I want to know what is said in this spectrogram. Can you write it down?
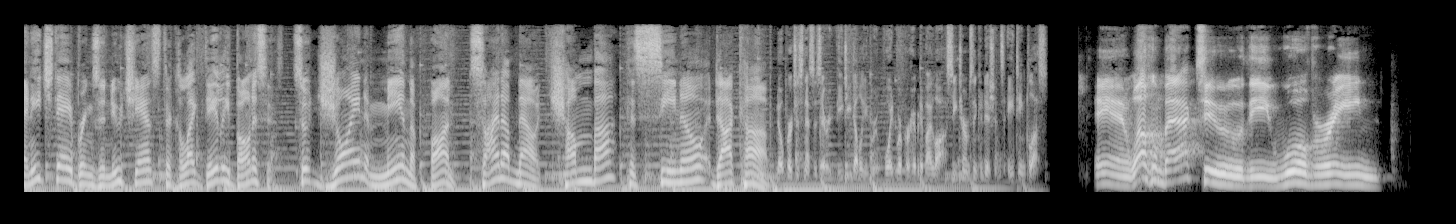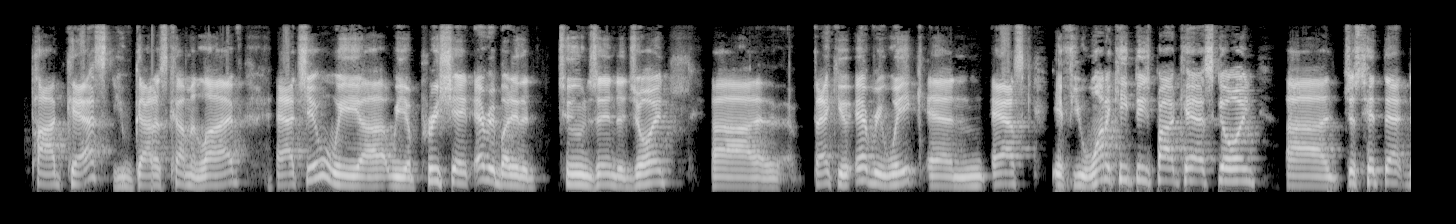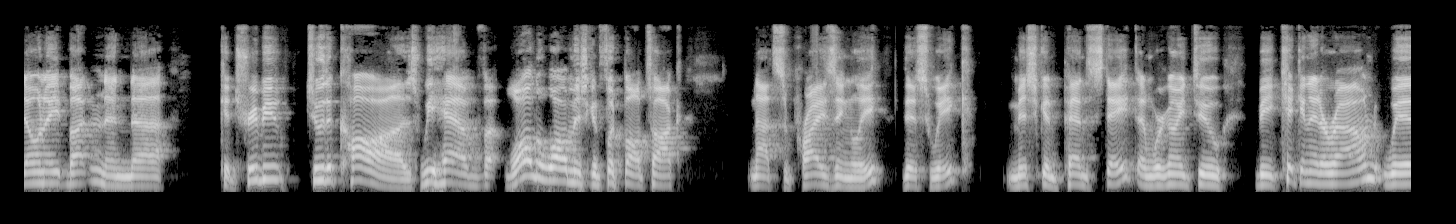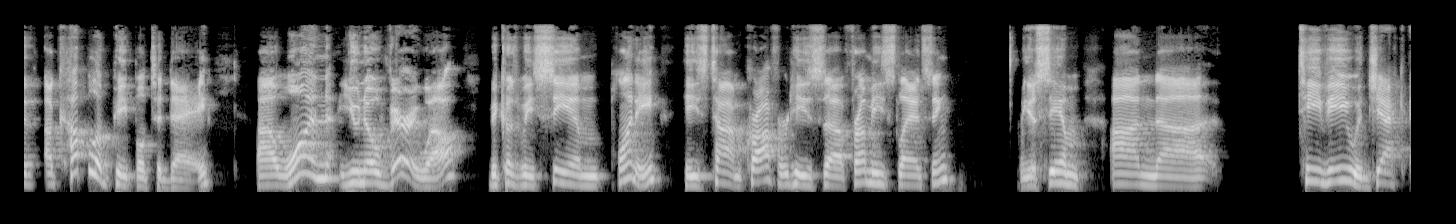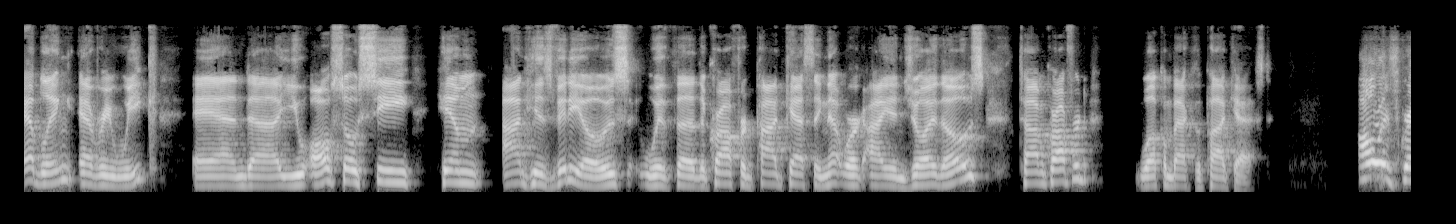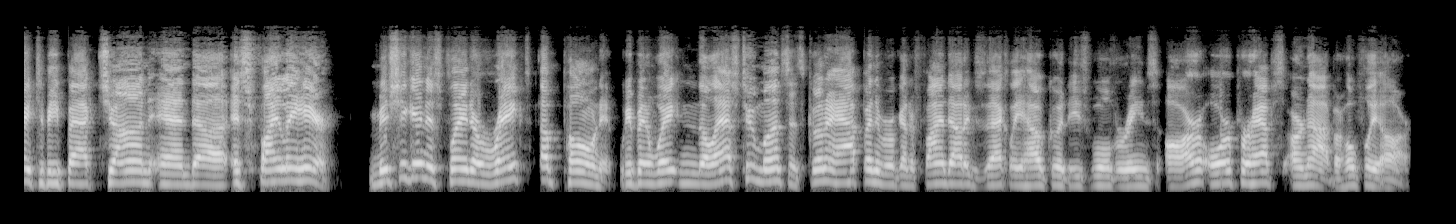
and each day brings a new chance to collect daily bonuses. So join me in the fun. Sign up now at ChumbaCasino.com. No purchase necessary. VGW. Void were prohibited by law. See terms and conditions. 18 plus. And welcome back to the Wolverine podcast. You've got us coming live at you. We uh, we appreciate everybody that tunes in to join. Uh, thank you every week, and ask if you want to keep these podcasts going. Uh, just hit that donate button and uh, contribute to the cause. We have wall to wall Michigan football talk, not surprisingly, this week, Michigan Penn State. And we're going to be kicking it around with a couple of people today. Uh, one you know very well because we see him plenty. He's Tom Crawford. He's uh, from East Lansing. You see him on uh, TV with Jack Ebling every week. And uh, you also see him on his videos with uh, the Crawford Podcasting Network. I enjoy those. Tom Crawford, welcome back to the podcast. Always great to be back, John. And uh, it's finally here. Michigan is playing a ranked opponent. We've been waiting the last two months. It's going to happen, and we're going to find out exactly how good these Wolverines are, or perhaps are not, but hopefully are.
